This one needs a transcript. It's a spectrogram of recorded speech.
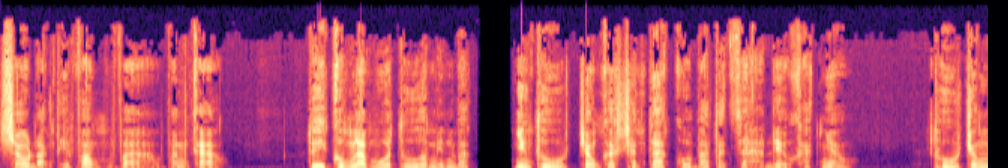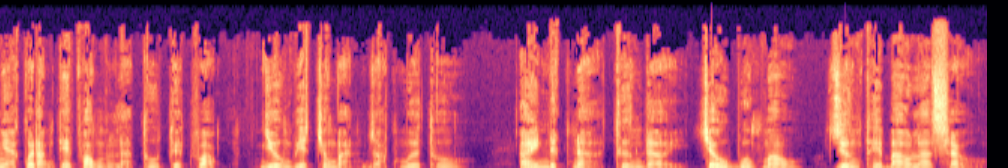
sau Đặng Thế Phong và Văn Cao. Tuy cùng là mùa thu ở miền Bắc, nhưng thu trong các sáng tác của ba tác giả đều khác nhau. Thu trong nhạc của Đặng Thế Phong là thu tuyệt vọng, như ông viết trong bản Giọt Mưa Thu. Ai nức nở thương đời, châu buông mau, dương thế bao la sầu.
